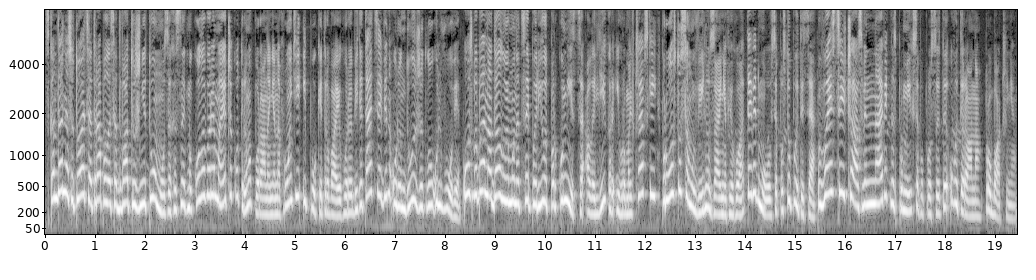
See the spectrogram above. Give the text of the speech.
Скандальна ситуація трапилася два тижні тому. Захисник Микола Веремейчик отримав поранення на фронті, і поки триває його реабілітація, він орендує житло у Львові. ОСББ надало йому на цей період паркомісце, але лікар Ігор Мальчевський просто самовільно зайняв його та відмовився поступитися. Весь цей час він навіть не спромігся попросити у ветерана пробачення.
